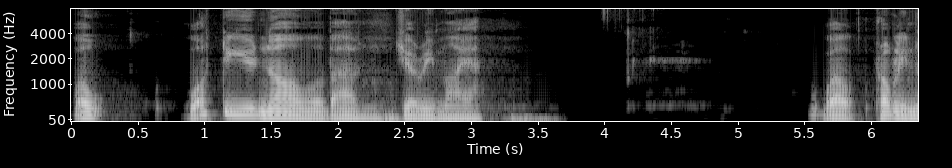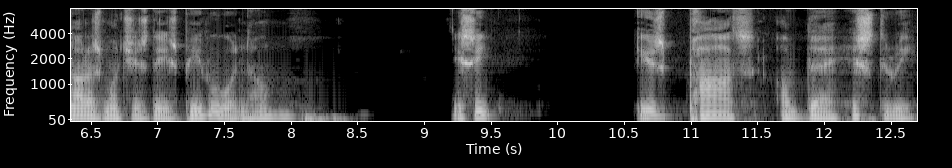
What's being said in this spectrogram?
Well, what do you know about Jeremiah? Well, probably not as much as these people would know. You see, he was part of their history,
